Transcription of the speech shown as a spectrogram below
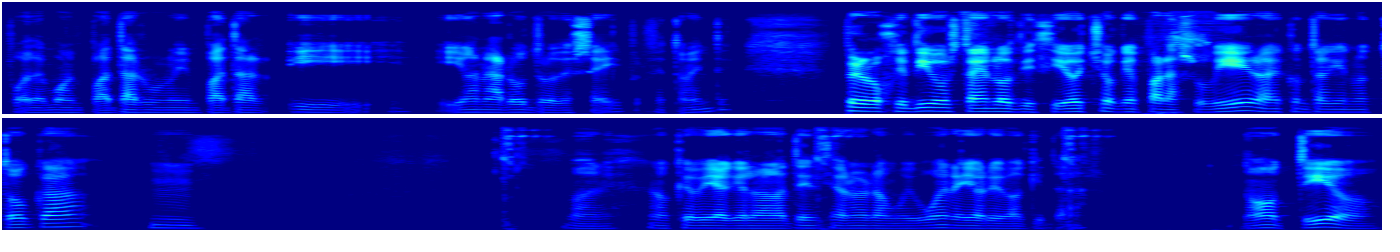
Podemos empatar uno y empatar y, ganar otro de 6 perfectamente. Pero el objetivo está en los 18, que es para subir. A ver contra quién nos toca. Mm. Vale, no que veía que la latencia no era muy buena y yo le iba a quitar. No, tío.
